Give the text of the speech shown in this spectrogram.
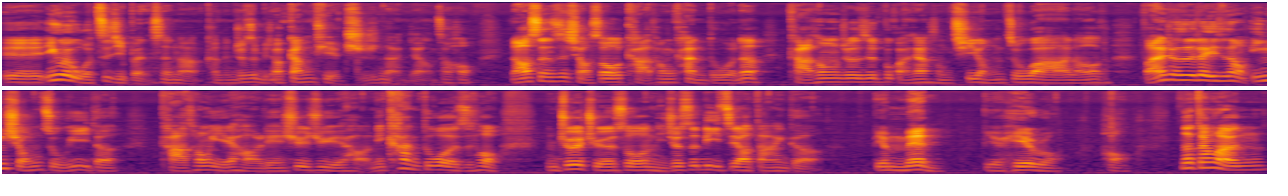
呃，因为我自己本身呢、啊，可能就是比较钢铁直男这样子吼，然后甚至小时候卡通看多，那卡通就是不管像什么七龙珠啊，然后反正就是类似那种英雄主义的卡通也好，连续剧也好，你看多了之后，你就会觉得说，你就是立志要当一个 be a man，be a hero。好，那当然，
